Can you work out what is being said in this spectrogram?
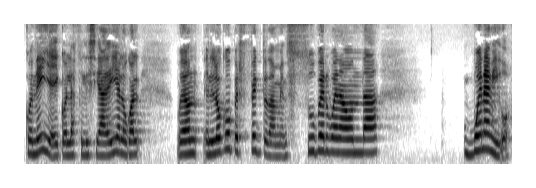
con ella y con la felicidad de ella, lo cual, bueno, el loco perfecto también, súper buena onda. Buen amigo,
